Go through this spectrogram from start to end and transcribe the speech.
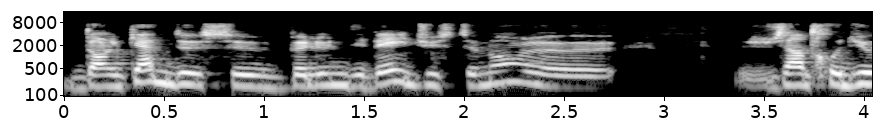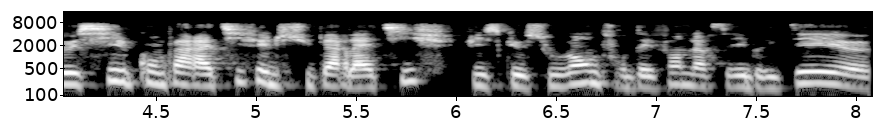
dans le cadre de ce balloon debate, justement, j'introduis aussi le comparatif et le superlatif, puisque souvent pour défendre leur célébrité,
